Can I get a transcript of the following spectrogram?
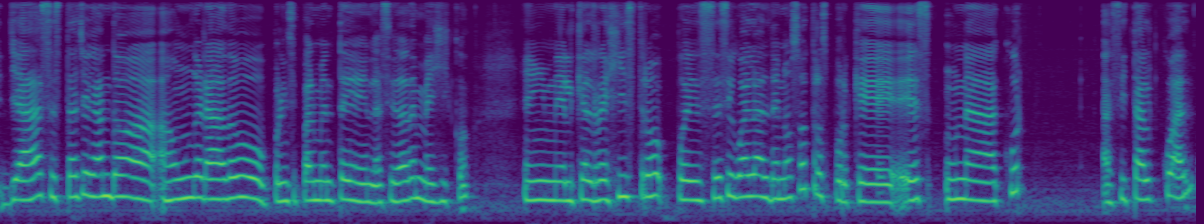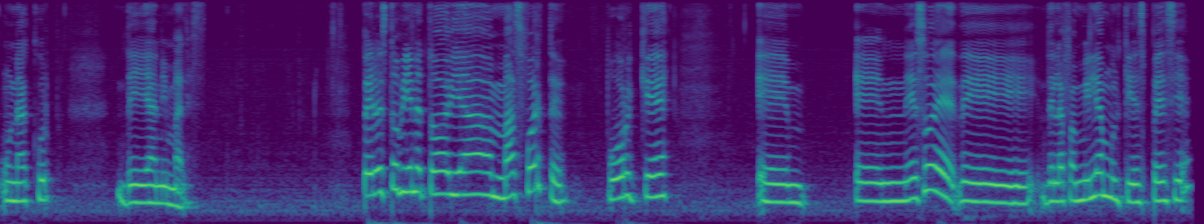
ya se está llegando a, a, un grado principalmente en la Ciudad de México en el que el registro pues es igual al de nosotros porque es una CURP así tal cual una CURP de animales pero esto viene todavía más fuerte porque eh, en eso de, la familia multiespecie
